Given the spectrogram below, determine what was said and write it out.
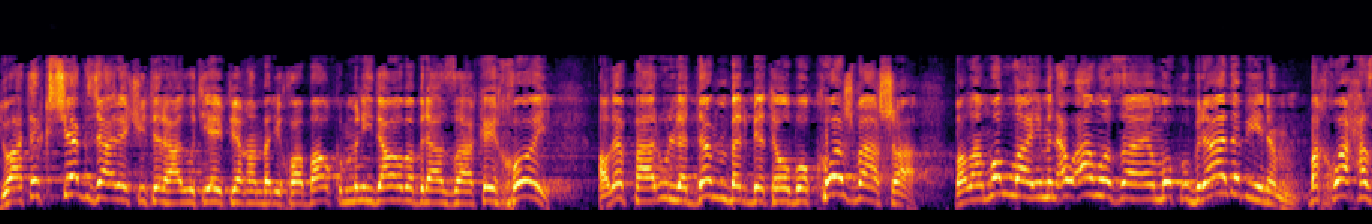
دواتر کچێک جارێکی تر هات وتی ئەی پێغەمبەری خوا باوکم منی داوە بە برازاکەی خۆی ئەڵێ پارو لە دەم بەربێتەوە بۆ کۆش باشە بەڵام وەڵڵاهی من ئەو ئامۆزایەم وەکو برا دەبینم بەخوا حەز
